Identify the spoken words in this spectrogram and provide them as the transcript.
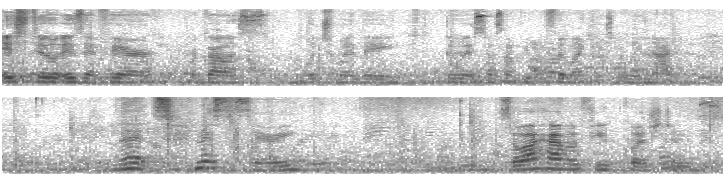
it still isn't fair regardless which way they do it. So some people feel like it's really not that necessary. So I have a few questions.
